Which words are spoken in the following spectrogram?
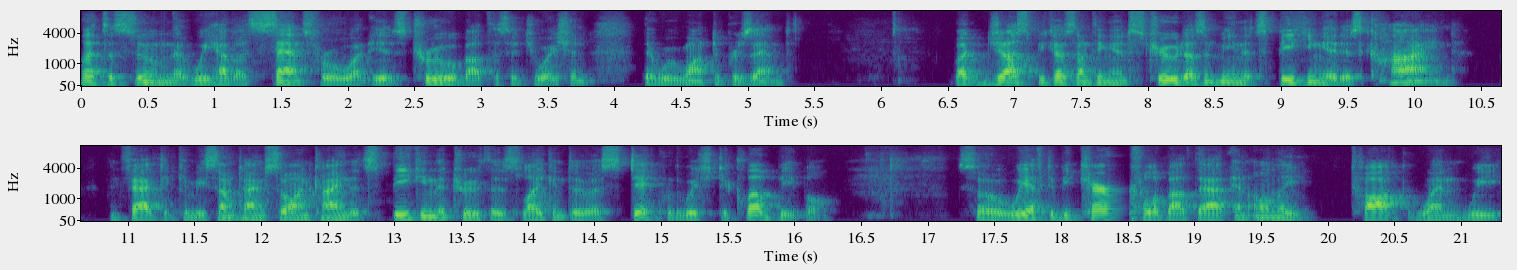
let's assume that we have a sense for what is true about the situation that we want to present but just because something is true doesn't mean that speaking it is kind. In fact it can be sometimes so unkind that speaking the truth is likened to a stick with which to club people. So we have to be careful about that and only talk when we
